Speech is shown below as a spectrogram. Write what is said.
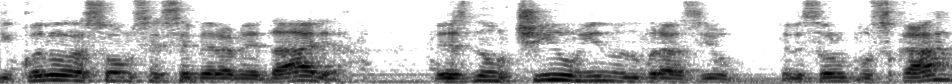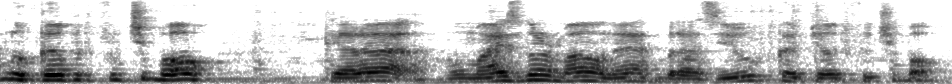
que quando nós fomos receber a medalha, eles não tinham o hino do Brasil. Eles foram buscar no campo de futebol, que era o mais normal, né? Brasil campeão de futebol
